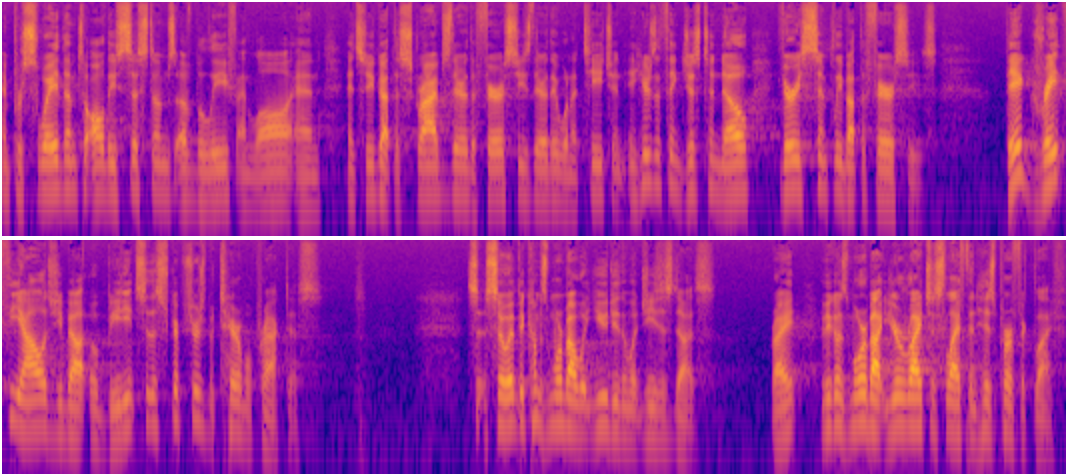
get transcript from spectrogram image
and persuade them to all these systems of belief and law. And, and so you've got the scribes there, the Pharisees there, they want to teach. And, and here's the thing just to know very simply about the Pharisees they had great theology about obedience to the scriptures, but terrible practice. So, so it becomes more about what you do than what Jesus does, right? It becomes more about your righteous life than his perfect life.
